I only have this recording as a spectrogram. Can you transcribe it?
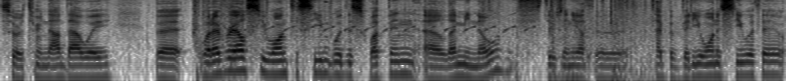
sort of turned out that way. But whatever else you want to see with this weapon, uh, let me know if there's any other type of video you want to see with it.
